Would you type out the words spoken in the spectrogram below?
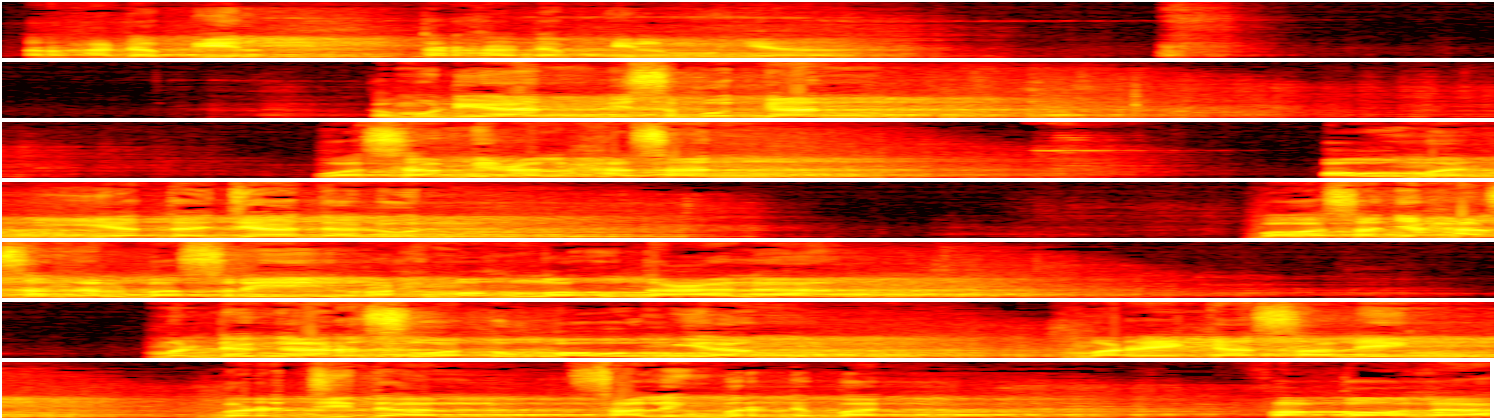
terhadap il terhadap ilmunya. Kemudian disebutkan wasami al Hasan qauman yatajadalun bahwasanya Hasan al Basri rahimahullahu taala mendengar suatu kaum yang mereka saling berjidal, saling berdebat. Faqala,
